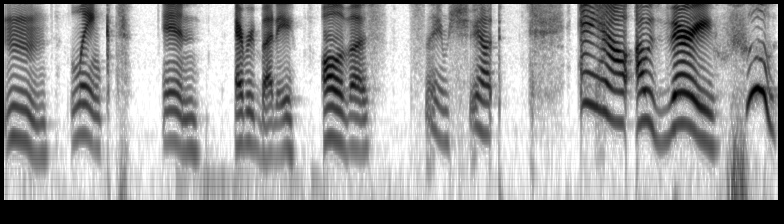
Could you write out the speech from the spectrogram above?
Mm, linked in everybody, all of us, same shit. Anyhow, I was very whew.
